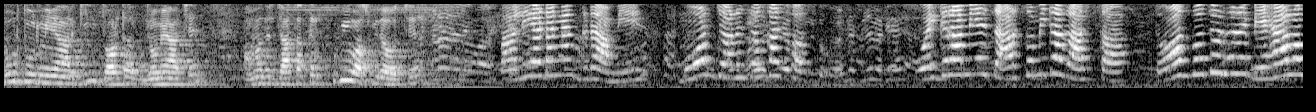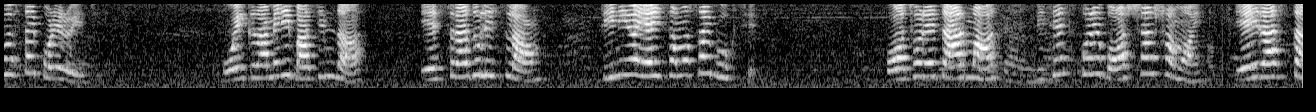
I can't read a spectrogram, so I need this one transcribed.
দূর দূর নিয়ে আর কি জলটা জমে আছে। আমাদের যাতায়াতের খুবই অসুবিধা হচ্ছে। বালিয়াডাঙ্গা গ্রামে মোট জনসংখ্যা ছশো। ওই গ্রামের চারশো মিটার রাস্তা দশ বছর ধরে বেহাল অবস্থায় পড়ে রয়েছে। ওই গ্রামেরই বাসিন্দা এসরাজুল ইসলাম, তিনিও এই সমস্যায় ভুগছেন। বছরে চার মাস, বিশেষ করে বর্ষার সময় এই রাস্তা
